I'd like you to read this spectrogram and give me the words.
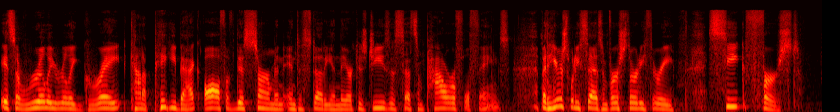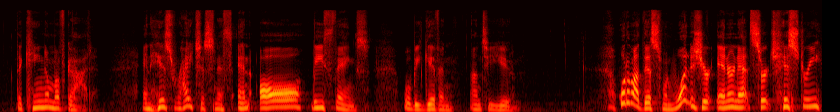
It's a really, really great kind of piggyback off of this sermon into studying there because Jesus said some powerful things. But here's what he says in verse 33 Seek first the kingdom of God and his righteousness, and all these things will be given unto you. What about this one? What is your internet search history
